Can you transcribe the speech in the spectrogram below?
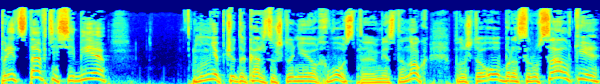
Представьте себе ну, мне почему-то кажется, что у нее хвост вместо ног, потому что образ русалки,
